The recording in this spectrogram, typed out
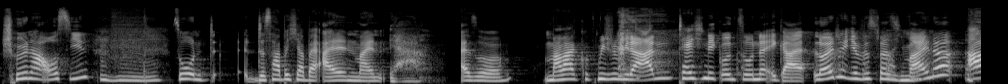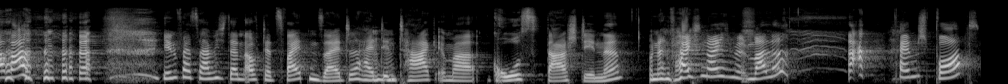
schöner aussieht. So, und das habe ich ja bei allen meinen, ja, also Mama guckt mich schon wieder an, Technik und so, ne, egal. Leute, ihr wisst, was ich meine, aber jedenfalls habe ich dann auf der zweiten Seite halt den Tag immer groß dastehen, ne? Und dann war ich neulich mit Malle beim Sport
